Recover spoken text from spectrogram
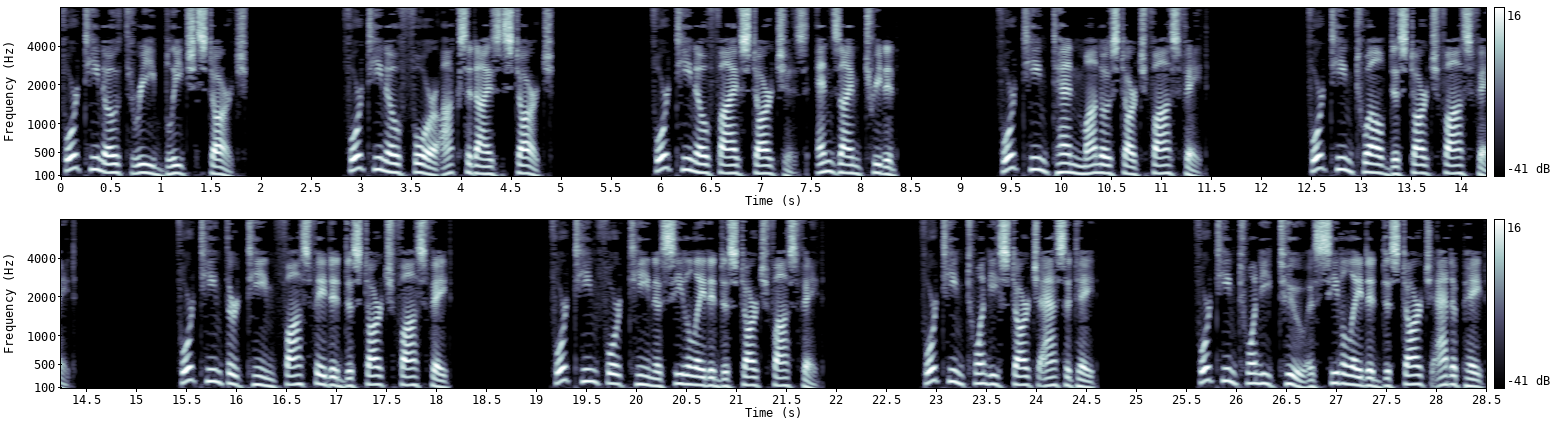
1403 bleached starch 1404 oxidized starch 1405 starches, enzyme treated 1410 monostarch phosphate 1412 distarch phosphate 1413 phosphated distarch phosphate 1414 acetylated distarch phosphate 1420 starch acetate 1422 acetylated distarch adipate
